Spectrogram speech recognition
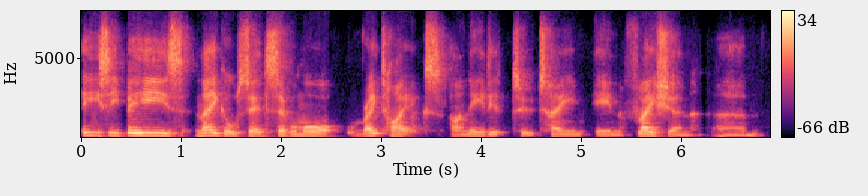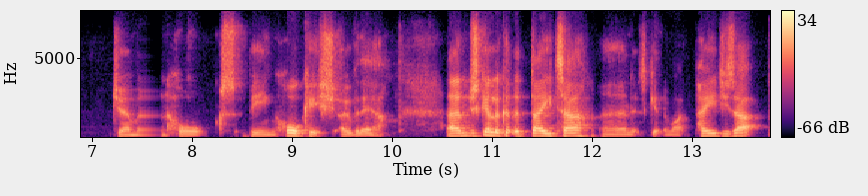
ECB's Nagel said several more rate hikes are needed to tame inflation. Um, German hawks being hawkish over there. I'm um, just going to look at the data. Uh, let's get the right pages up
